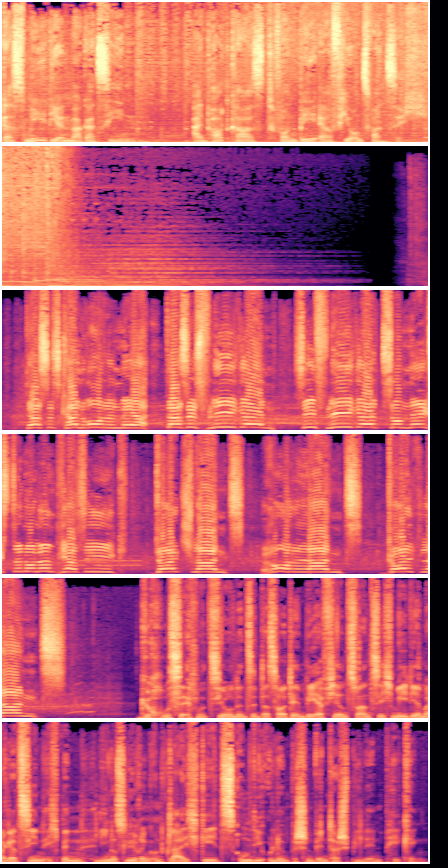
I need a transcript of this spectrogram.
Das Medienmagazin. Ein Podcast von BR24. Das ist kein Rodeln mehr, das ist Fliegen. Sie fliegen zum nächsten Olympiasieg. Deutschland, Rodelland, Goldland. Große Emotionen sind das heute im BR24 Medienmagazin. Ich bin Linus Lühring und gleich geht's um die Olympischen Winterspiele in Peking.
